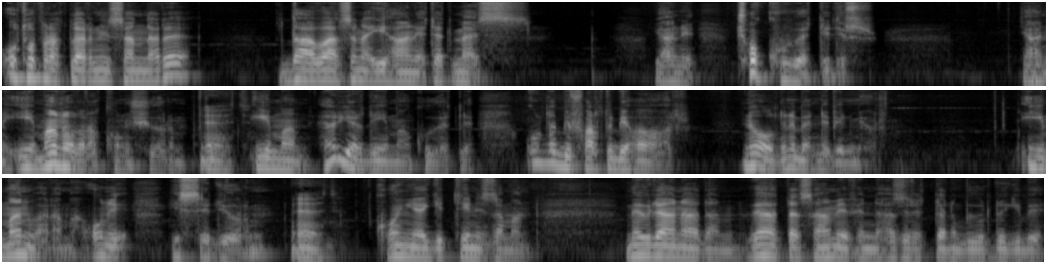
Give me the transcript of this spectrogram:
o toprakların insanları davasına ihanet etmez. Yani çok kuvvetlidir. Yani iman olarak konuşuyorum. Evet. İman, her yerde iman kuvvetli. Orada bir farklı bir hava var. Ne olduğunu ben de bilmiyorum. İman var ama onu hissediyorum. Evet. Konya'ya gittiğiniz zaman Mevlana'dan ve hatta Sami Efendi Hazretleri'nin buyurduğu gibi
